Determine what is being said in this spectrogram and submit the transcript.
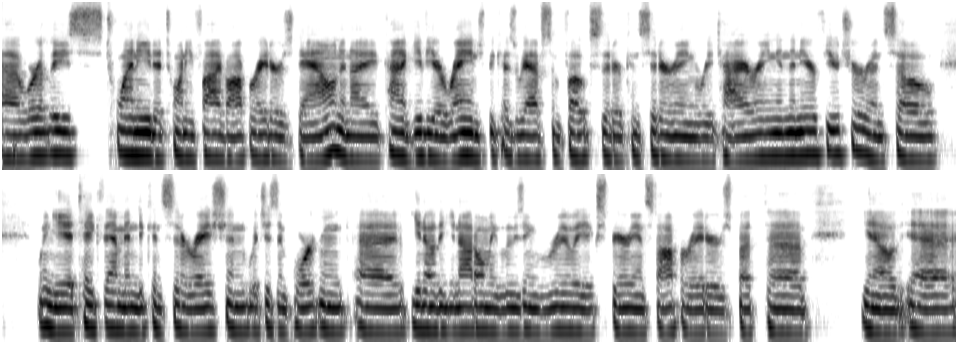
Uh, we're at least 20 to 25 operators down and I kind of give you a range because we have some folks that are considering retiring in the near future. And so when you take them into consideration, which is important, uh, you know, that you're not only losing really experienced operators, but uh, you know, uh,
